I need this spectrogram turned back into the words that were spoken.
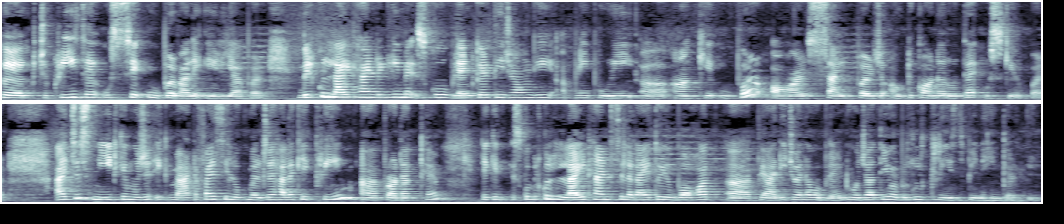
जो क्रीज़ है, उससे ऊपर वाले एरिया पर। बिल्कुल लाइट हैंडेडली मैं इसको ब्लेंड करती जाऊँगी अपनी पूरी आँख के ऊपर और साइड पर जो आउटर कॉर्नर होता है, उसके ऊपर। आई जस्ट नीड के मुझे एक मैटिफाई सी लुक मिल जाए। हालाँकि क्रीम प्रोडक्ट है, लेकिन इसको बिल्कुल लाइट हैंड से लगाएँ तो ये बहुत प्यारी जो है ना, वो ब्लेंड हो जाती है और बिल्कुल क्रीज भी नहीं करती।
